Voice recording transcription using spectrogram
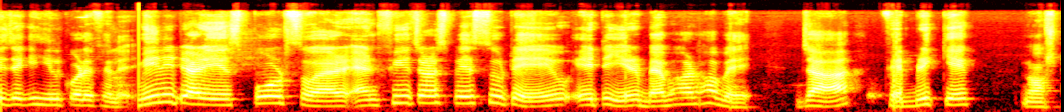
নিজেকে হিল করে ফেলে। Military sports wear and future space স্যুটেও এটির ব্যবহার হবে, যা ফেব্রিককে নষ্ট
